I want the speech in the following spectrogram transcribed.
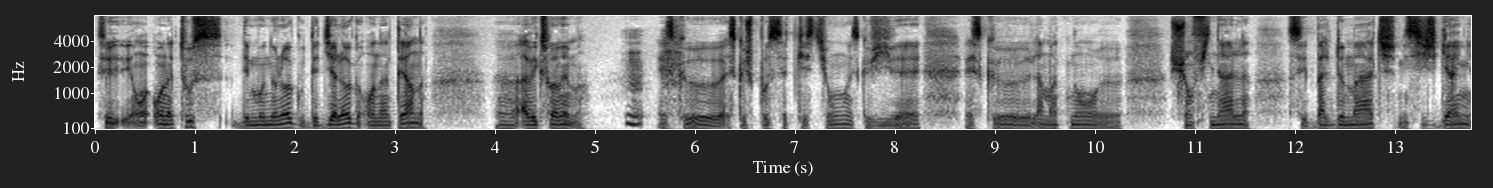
c'est, on, a tous des monologues ou des dialogues en interne euh, avec soi-même. Mm. Est-ce que est-ce que je pose cette question? Est-ce que j'y vais? Est-ce que là maintenant euh, je suis en finale? C'est balle de match, mais si je gagne,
